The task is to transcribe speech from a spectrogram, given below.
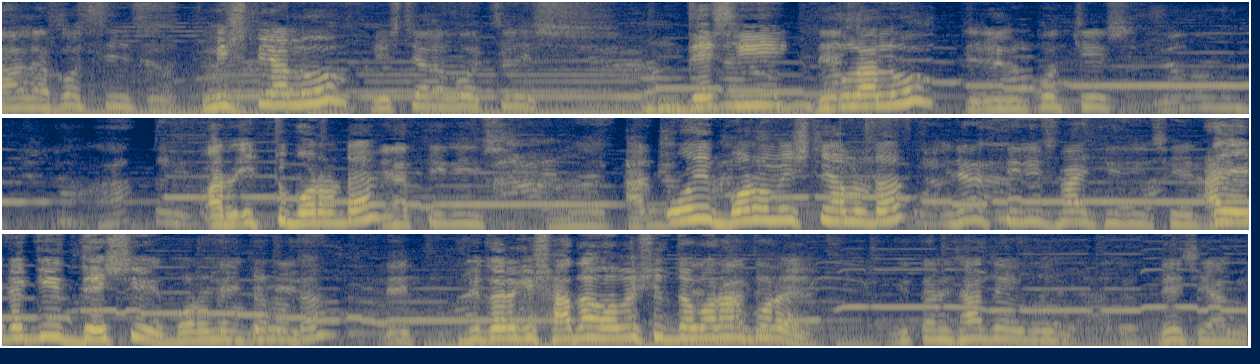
লাউলা পঁচিশ। মিষ্টি আলু? বিশ টাকা পঁচিশ। দেশি? গুল আলু? পঁচিশ। আর একটু বড়টা? আর ওই বড় মিষ্টি আলুটা? আর এটা কি দেশি বড় মিষ্টি আলুটা? ভিতরে কি সাদা হবে সিদ্ধ করার পরে? ভিতরে সাথে দেশি আলু।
